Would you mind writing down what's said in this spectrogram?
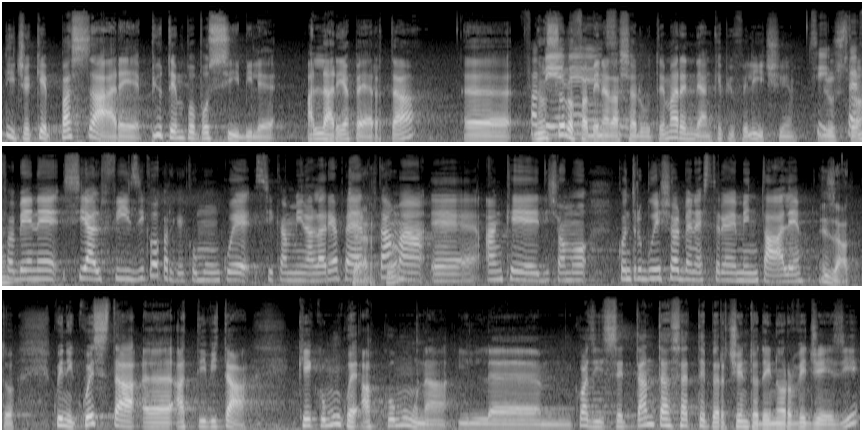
Dice che passare più tempo possibile all'aria aperta eh, non solo bene, fa bene alla sì. salute, ma rende anche più felici, Sì, giusto? cioè fa bene sia al fisico perché comunque si cammina all'aria aperta, Certo. ma eh, anche diciamo contribuisce al benessere mentale. Esatto, quindi questa eh, attività che comunque accomuna il, ehm, quasi il 77% dei norvegesi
